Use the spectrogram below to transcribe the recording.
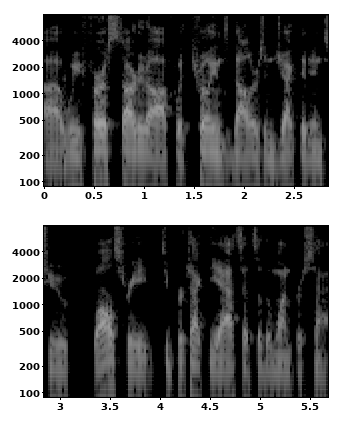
Uh, we first started off with trillions of dollars injected into Wall Street to protect the assets of the 1%.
